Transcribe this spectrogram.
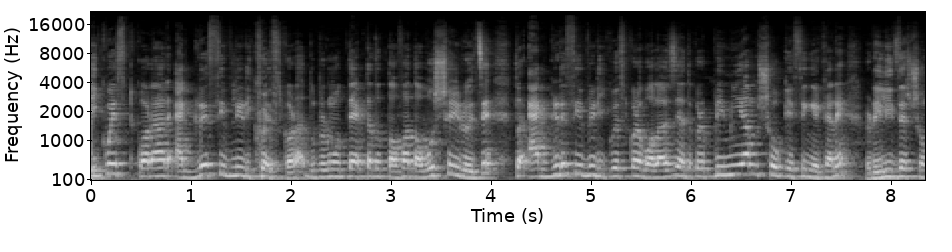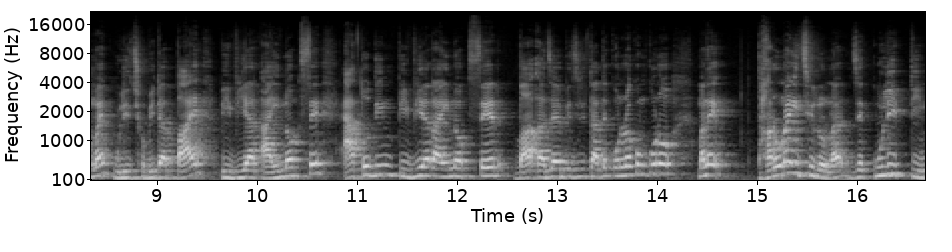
রিকোয়েস্ট করা আর অ্যাগ্রেসিভলি রিকোয়েস্ট করা, দুটোর মধ্যে একটা তো তফাৎ অবশ্যই রয়েছে। তো অ্যাগ্রেসিভলি রিকোয়েস্ট করা বলা হয়েছে, যাতে করে প্রিমিয়াম শো কেসিং এখানে রিলিজের সময় কুলি ছবিটা পায় পিভিআর আইনক্সে এতদিন পিভিআর আইনক্সের বা অজয় বিজলি তাতে কোনোরকম কোনো মানে ধারণাই ছিল না যে কুলির টিম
